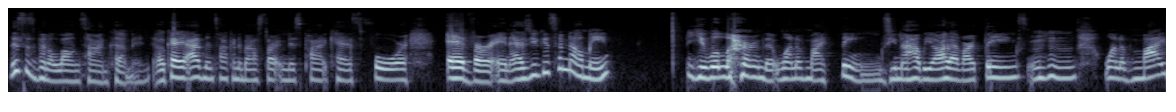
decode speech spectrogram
this has been a long time coming. Okay. I've been talking about starting this podcast forever. And as you get to know me, you will learn that one of my things, you know how we all have our things? Mm-hmm. One of my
